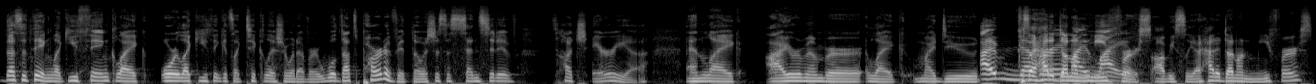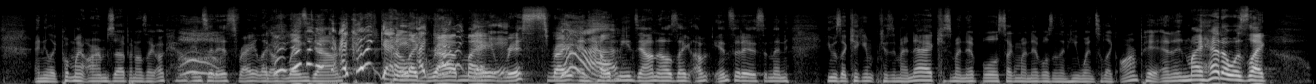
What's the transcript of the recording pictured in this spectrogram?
that's the thing. Like you think like, or like you think it's like ticklish or whatever. Well, that's part of it though. It's just a sensitive touch area, and like. I remember like my dude I've because I had it done on me life- first. Obviously, I had it done on me first, and he like put my arms up, and I was like, okay, I'm into this, right? Like I was laying down, I kinda get it. kinda it. like I grabbed my wrists, right, and held me down, and I was like, I'm into this. And then he was like kicking, kissing my neck, kissing my nipples, sucking my nipples, and then he went to like armpit, and in my head I was like,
